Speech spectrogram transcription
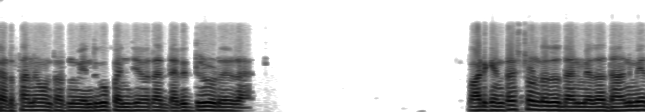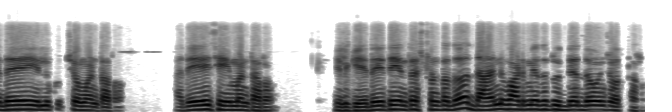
తిడతానే ఉంటారు. నువ్వు ఎందుకు పని దరిద్రుడు రా వాడికి ఇంట్రెస్ట్ ఉండదు దాని మీద దాని మీదే వెళ్ళి కూర్చోమంటారు. అదే చేయమంటారు. వీళ్ళకి ఏదైతే ఇంట్రెస్ట్ ఉంటుందో దాన్ని వాడి మీద రుద్దేద్దామని చూస్తారు.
